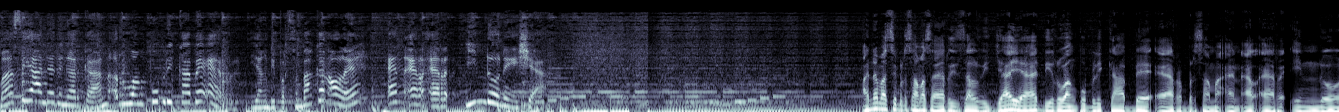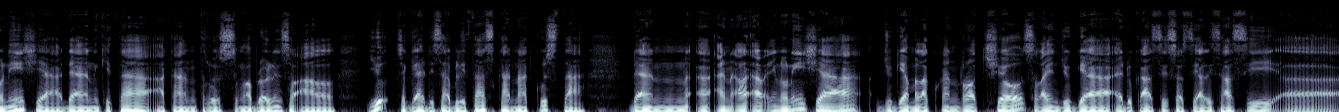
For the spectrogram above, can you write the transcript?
Masih Anda dengarkan Ruang Publik KBR yang dipersembahkan oleh NLR Indonesia. Anda masih bersama saya Rizal Wijaya di ruang publik KBR bersama NLR Indonesia dan kita akan terus ngobrolin soal yuk cegah disabilitas karena kusta dan eh, NLR Indonesia juga melakukan roadshow selain juga edukasi sosialisasi eh,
